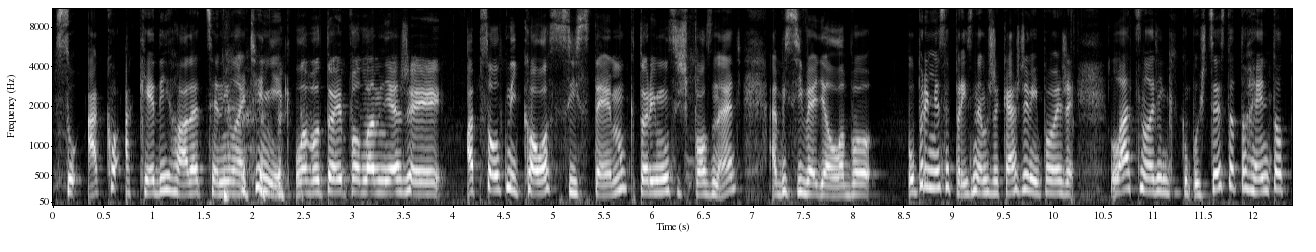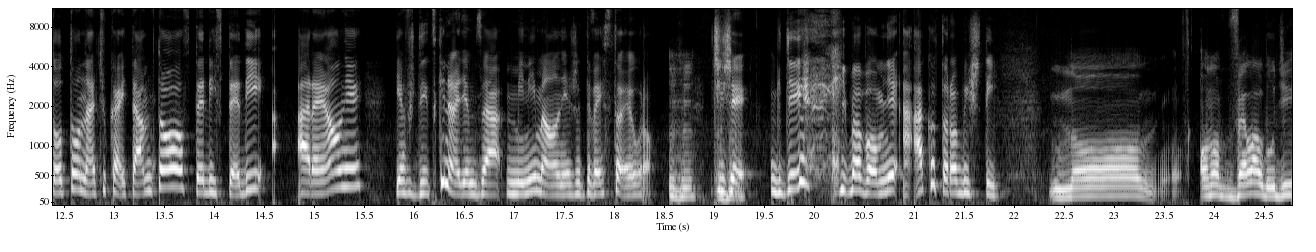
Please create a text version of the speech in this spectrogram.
sú ako a kedy hľadať ceny leteniek, lebo to je podľa mňa, že absolútny kolos systém, ktorý musíš poznať, aby si vedel, lebo úprimne sa priznám, že každý mi povie, že lacné letenky kúpuš cez toto, hento, toto, naťukaj tamto, vtedy, vtedy. A reálne ja vždycky nájdem za minimálne, že 200 eur. Uh-huh, Čiže uh-huh. kde je chyba vo mne a ako to robíš ty? No, ono veľa ľudí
